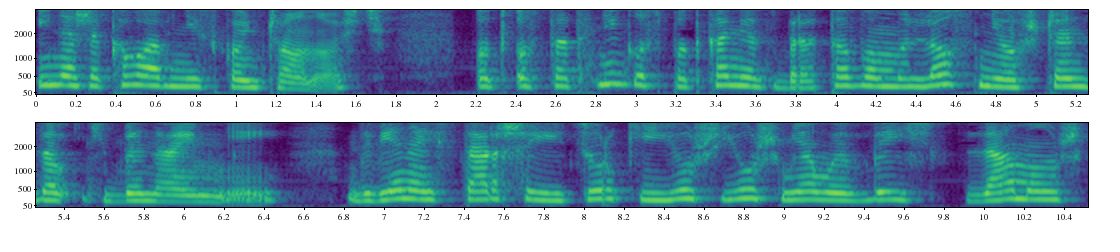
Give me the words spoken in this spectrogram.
i narzekała w nieskończoność. Od ostatniego spotkania z bratową los nie oszczędzał ich bynajmniej. Dwie najstarsze jej córki już już miały wyjść za mąż,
